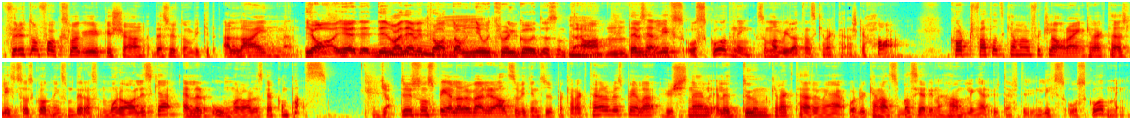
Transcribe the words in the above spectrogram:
förutom folkslag, yrke, kön, dessutom vilket alignment. Ja, ja, det, det var det vi pratade om. Neutral good och sånt där. Ja, det vill säga livsåskådning som man vill att ens karaktär ska ha. Kortfattat kan man förklara en karaktärs livsåskådning som deras moraliska eller omoraliska kompass. Ja. Du som spelare väljer alltså vilken typ av karaktär du vill spela, hur snäll eller dum karaktären är och du kan alltså basera dina handlingar utefter din livsåskådning.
